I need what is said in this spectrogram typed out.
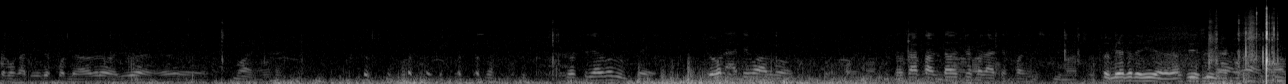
Como que a ti después de nada ayuda, eh. Bueno, No sería algo dulce. Chocolate o algo. Nos ha faltado el chocolate. Esquimazo. Pues mira que tenía, así, así.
